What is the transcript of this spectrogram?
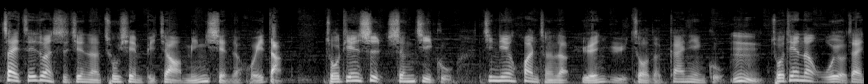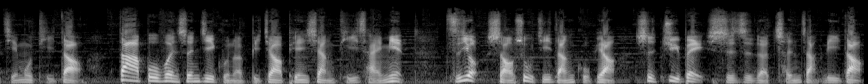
在这段时间呢，出现比较明显的回档。昨天是生技股，今天换成了元宇宙的概念股。嗯，昨天呢，我有在节目提到，大部分生技股呢比较偏向题材面，只有少数几档股票是具备实质的成长力道。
